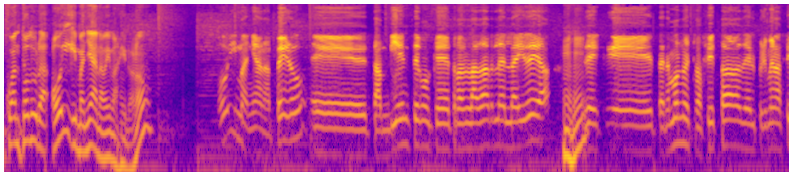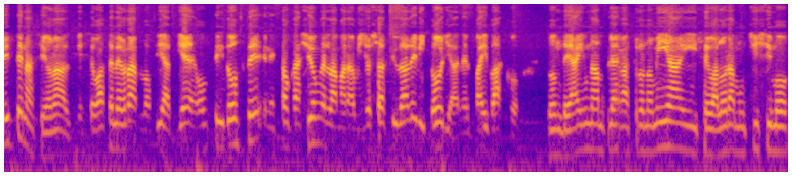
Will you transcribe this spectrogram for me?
cuánto dura? Hoy y mañana, me imagino, ¿no? Hoy y mañana, pero también tengo que trasladarles la idea uh -huh. de que tenemos nuestra fiesta del primer aceite nacional, que se va a celebrar los días 10, 11 y 12, en esta ocasión en la maravillosa ciudad de Vitoria, en el País Vasco donde hay una amplia gastronomía y se valora muchísimo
